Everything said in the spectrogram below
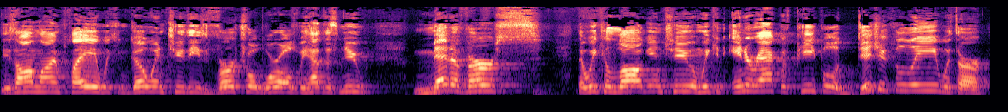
these online play, and we can go into these virtual worlds. We have this new metaverse that we can log into, and we can interact with people digitally with our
